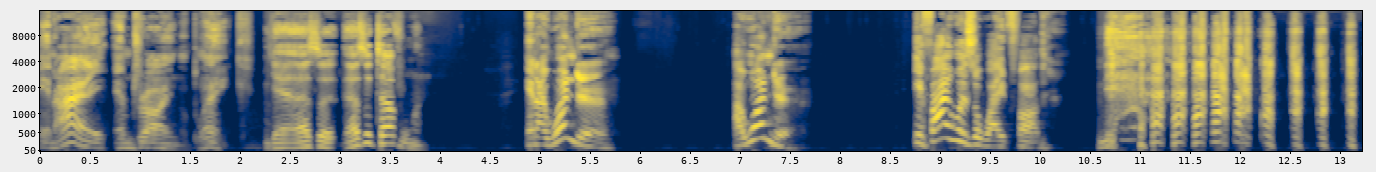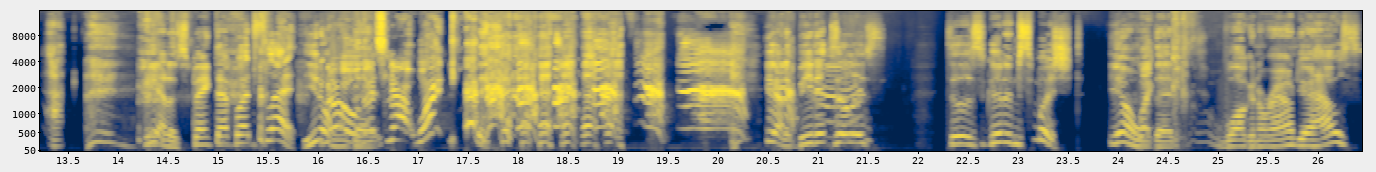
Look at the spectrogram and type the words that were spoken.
And I am drawing a blank. Yeah, that's a that's a tough one. And I wonder, I wonder if I was a white father. you gotta spank that butt flat. You don't no, that. that's not what. you gotta beat it till it's till it's good and smushed. You don't want that walking around your house.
